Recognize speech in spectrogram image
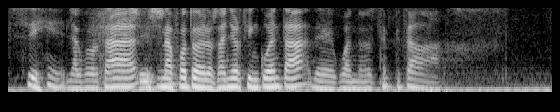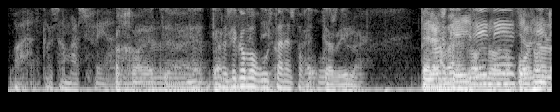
Sí, la portada Sí, es sí. una foto de los años 50, de cuando se empezaba. Buah, cosa más fea. ¿no? Joder, tío, No- es no sé cómo tío, gustan estos es juegos. Pero Los es que trenes, los juegos son los-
